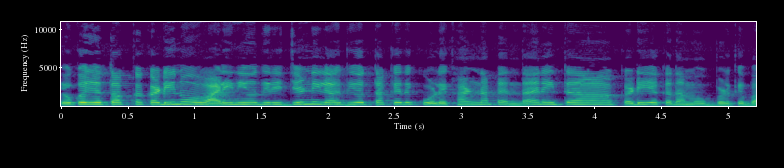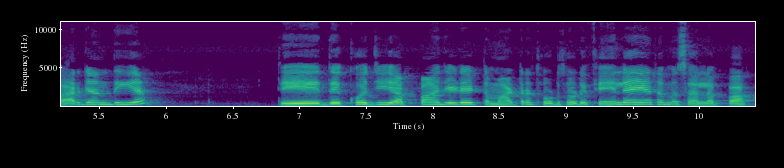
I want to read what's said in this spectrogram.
ਕਿਉਂਕਿ ਜਦੋਂ ਤੱਕ ਕੜੀ ਨੂੰ ਉਬਾਲੀ ਨਹੀਂ ਉਹਦੀ ਰਿੱਝਣ ਨਹੀਂ ਲੱਗਦੀ ਉਦੋਂ ਤੱਕ ਇਹਦੇ ਕੋਲੇ ਖੜਨਾ ਪੈਂਦਾ ਹੈ, ਨਹੀਂ ਤਾਂ ਕੜੀ ਇੱਕਦਮ ਉੱਬੜ ਕੇ ਬਾਹਰ ਜਾਂਦੀ ਹੈ ਤੇ ਦੇਖੋ ਜੀ ਆਪਾਂ ਜਿਹੜੇ ਟਮਾਟਰ ਥੋੜੇ ਥੋੜੇ ਫੇਂ ਲਏ ਆ ਤਾਂ ਮਸਾਲਾ ਪੱਕ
